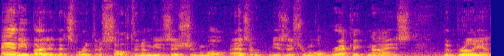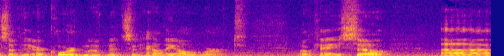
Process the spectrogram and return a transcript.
anybody that's worth their salt in a musician will, as a musician, will recognize the brilliance of their chord movements and how they all worked. Okay, so, uh,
